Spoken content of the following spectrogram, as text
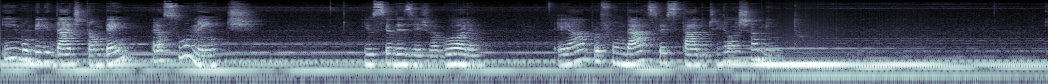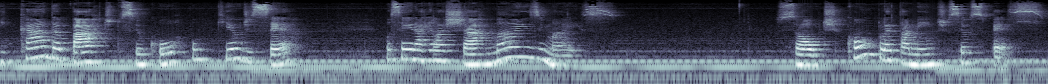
imobilidade também para sua mente. E o seu desejo agora é aprofundar seu estado de relaxamento. E cada parte do seu corpo que eu disser, você irá relaxar mais e mais. Solte completamente os seus pés,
